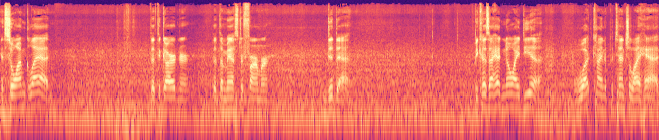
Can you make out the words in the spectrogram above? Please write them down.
And so I'm glad that the gardener, that the master farmer did that. Because I had no idea what kind of potential I had.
